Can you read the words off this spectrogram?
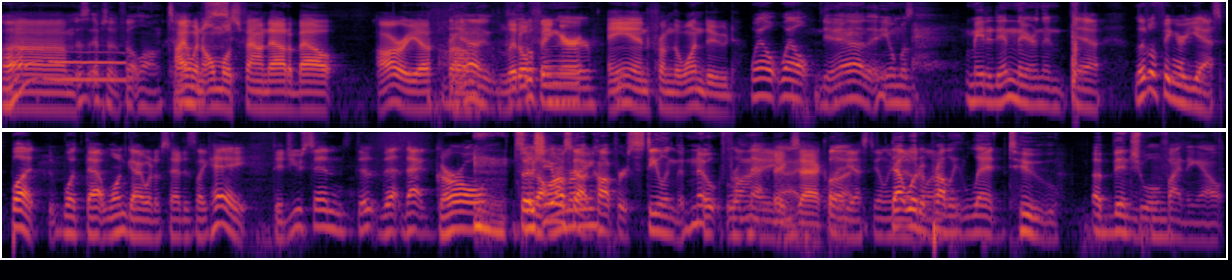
Um, this episode felt long. Tywin Um, almost found out about Arya from Yeah, Littlefinger Littlefinger. and from the one dude. Well, well, Yeah, that he almost made it in there, and then yeah. Littlefinger, yes, but what that one guy would have said is like, "Hey, did you send th- that that girl?" so to the she almost armory? got caught for stealing the note from that Right. guy. Exactly. But Yeah, stealing that that would have line. probably led to eventual mm-hmm. finding out.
